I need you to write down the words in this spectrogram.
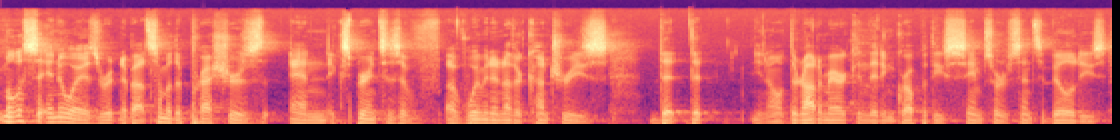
Melissa Inouye has written about some of the pressures and experiences of, of women in other countries that, that you know, they're not American, they didn't grow up with these same sort of sensibilities.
